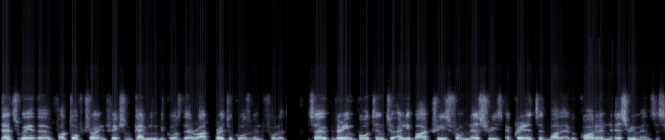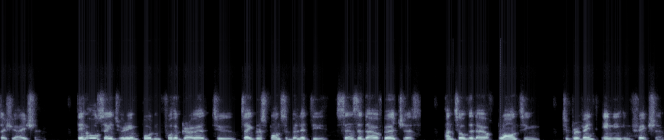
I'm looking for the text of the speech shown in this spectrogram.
that's where the Phytophthora infection came in because the right protocols weren't followed. So very important to only buy trees from nurseries accredited by the Avocado Nurserymen's Association. Then also it's very important for the grower to take responsibility since the day of purchase until the day of planting to prevent any infection.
